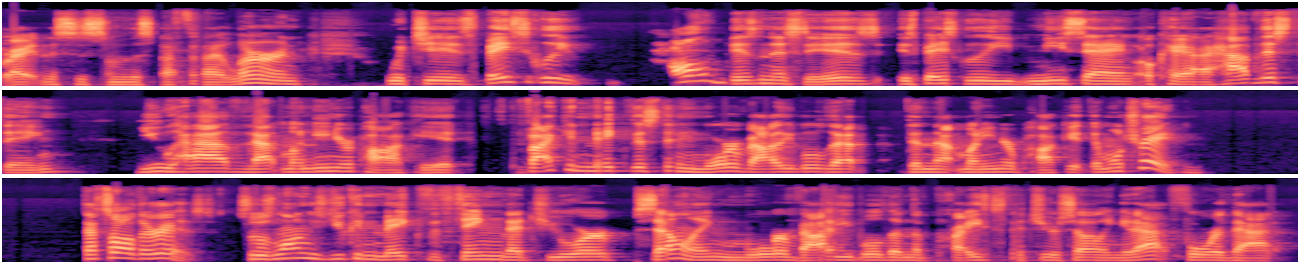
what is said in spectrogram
right? And this is some of the stuff that I learned, which is basically all business is is basically me saying, okay, I have this thing, you have that money in your pocket. If I can make this thing more valuable that than that money in your pocket, then we'll trade. That's all there is. So as long as you can make the thing that you're selling more valuable than the price that you're selling it at for that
